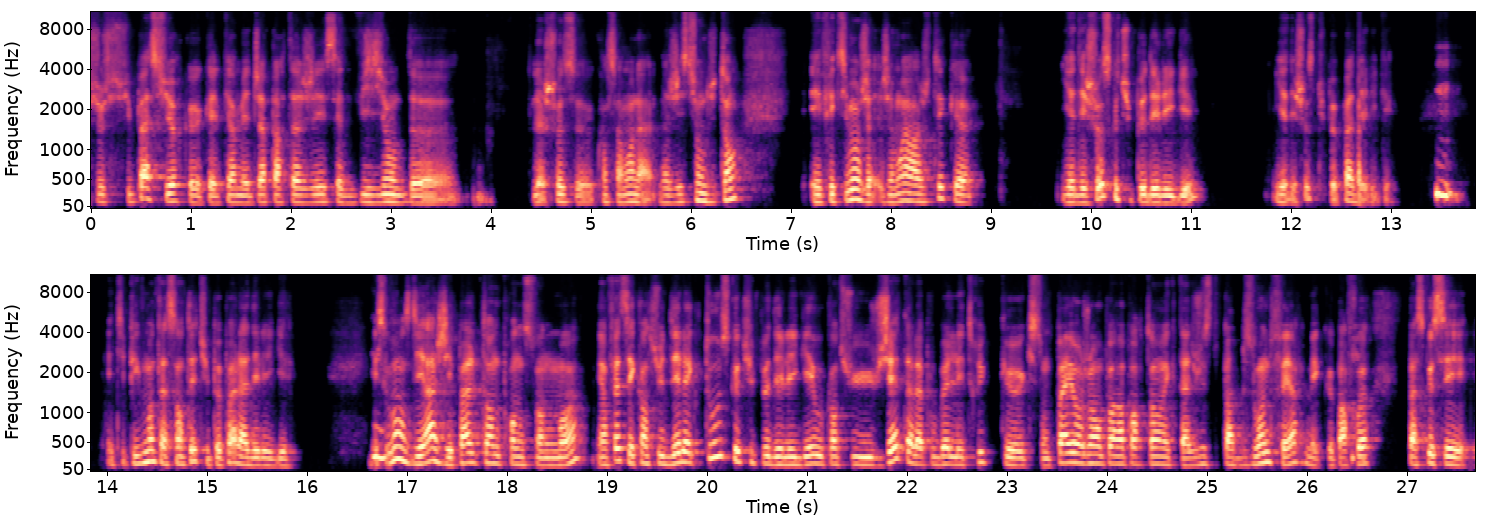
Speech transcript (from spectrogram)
je suis pas sûr que quelqu'un m'ait déjà partagé cette vision de, la chose concernant la, la gestion du temps. Et effectivement, j'aimerais rajouter que il y a des choses que tu peux déléguer, il y a des choses que tu peux pas déléguer. Mm. Et typiquement, ta santé, tu peux pas la déléguer. Et mm. souvent, on se dit, ah, j'ai pas le temps de prendre soin de moi. Et en fait, c'est quand tu délègues tout ce que tu peux déléguer ou quand tu jettes à la poubelle les trucs qui sont pas urgents ou pas importants et que tu n'as juste pas besoin de faire, mais que parfois, parce que c'est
